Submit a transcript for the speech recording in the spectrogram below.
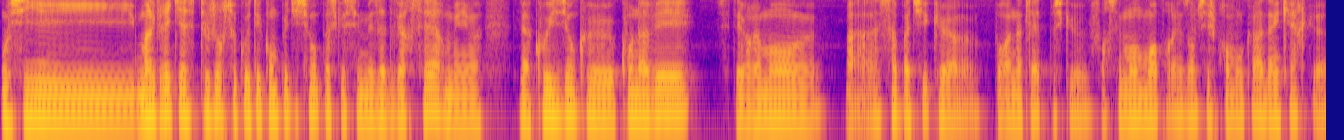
aussi, malgré qu'il y a toujours ce côté compétition parce que c'est mes adversaires, mais la cohésion qu'on avait, c'était vraiment bah, sympathique euh, pour un athlète parce que forcément, moi par exemple, si je prends mon cas à Dunkerque, euh,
